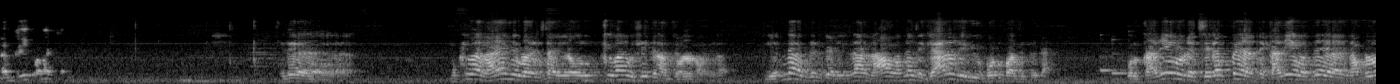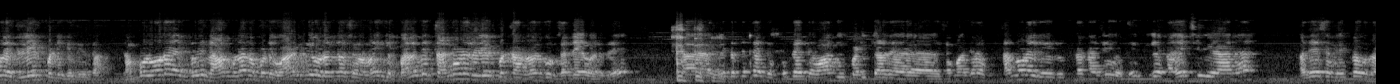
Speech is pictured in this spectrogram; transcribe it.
நன்றி வணக்கம். இது முக்கியமா நயேந்திர சார் இதுல ஒரு முக்கியமான விஷயத்தை நான் சொல்லணும் இதுல என்ன அப்படின்னு கேட்டீங்கன்னா நான் வந்து அந்த கேலரி ரிவ்யூ போட்டு பார்த்துட்டு இருக்கேன். ஒரு கதையினுடைய சிறப்பே அந்த கதையை வந்து நம்மளோட ரிலேட் பண்ணிக்கிறது தான். நம்மளோட என்பது நார்மலா நம்மளுடைய வாழ்க்கையோட தான் சொல்லணும். இங்க பல பேர் தன்னோட ரிலேட் பண்றாங்களோன்னு ஒரு சந்தேகம் வருது. கிட்டத்தட்ட அந்த புத்தகத்தை வாங்கி படிக்காத சமாச்சாரம் தன்னோட இருக்கிற கதை வந்து மிக நகைச்சுவையான அதே சமயத்துல ஒரு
